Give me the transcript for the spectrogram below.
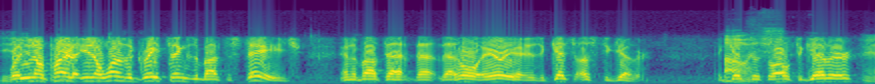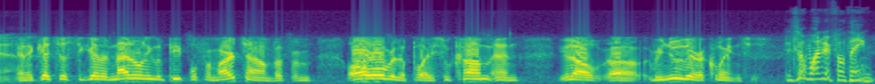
yeah. Well, you know, part of you know one of the great things about the stage and about that that that whole area is it gets us together. It Oh, gets us all together, Yeah. and it gets us together not only with people from our town but from all over the place who come and you know uh, renew their acquaintances. It's a wonderful thing.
